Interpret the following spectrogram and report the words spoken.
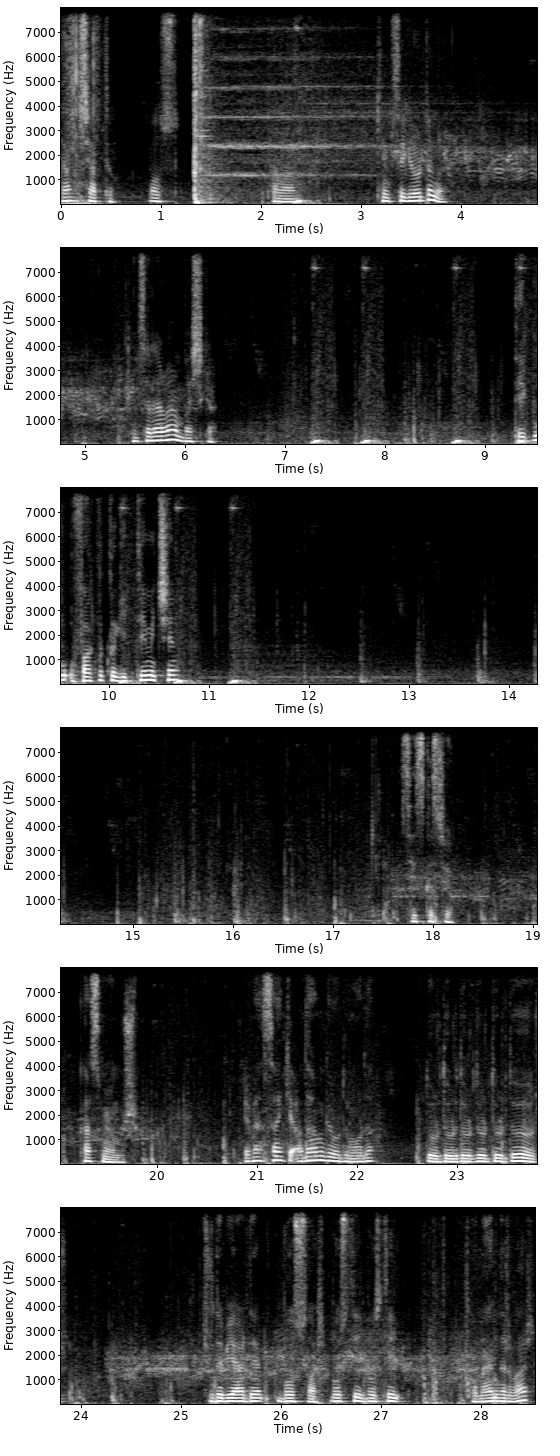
Yanlış yaptım. Olsun. Tamam. Kimse gördü mü? Kimseler var mı başka? Tek bu ufaklıkla gittiğim için Ses kasıyor. Kasmıyormuş. E ben sanki adam gördüm orada. Dur dur dur dur dur dur. Şurada bir yerde boss var. Boss değil boss değil. Commander var.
